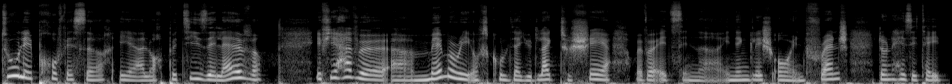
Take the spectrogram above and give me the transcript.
tous les professeurs et à leurs petits élèves. If you have a, a memory of school that you'd like to share, whether it's in, uh, in English or in French, don't hesitate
